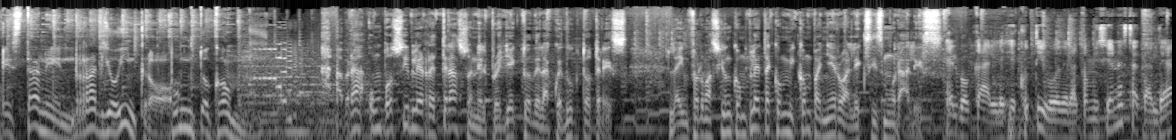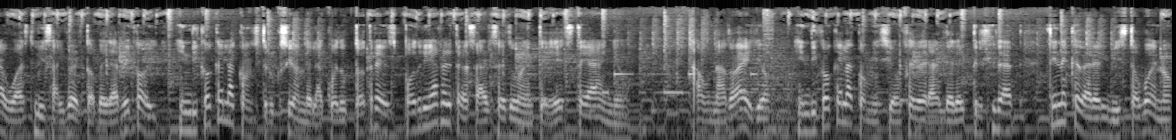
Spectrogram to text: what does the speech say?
están en radioincro.com. Habrá un posible retraso en el proyecto del Acueducto 3. La información completa con mi compañero Alexis Morales. El vocal ejecutivo de la Comisión Estatal de Aguas, Luis Alberto Vega Ricoy, indicó que la construcción del Acueducto 3 podría retrasarse durante este año. Aunado a ello, indicó que la Comisión Federal de Electricidad tiene que dar el visto bueno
